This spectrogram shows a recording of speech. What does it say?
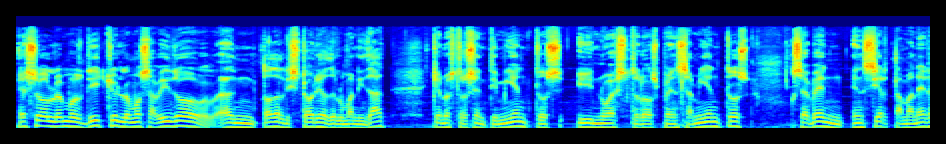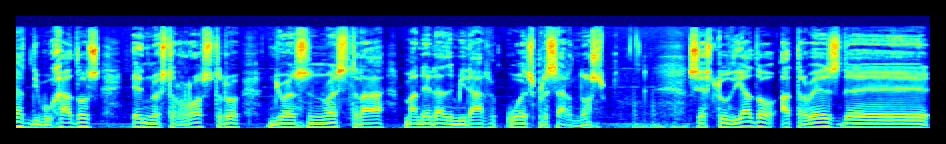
eso lo hemos dicho y lo hemos sabido en toda la historia de la humanidad, que nuestros sentimientos y nuestros pensamientos se ven en cierta manera dibujados en nuestro rostro y en nuestra manera de mirar o expresarnos. Se ha estudiado a través de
